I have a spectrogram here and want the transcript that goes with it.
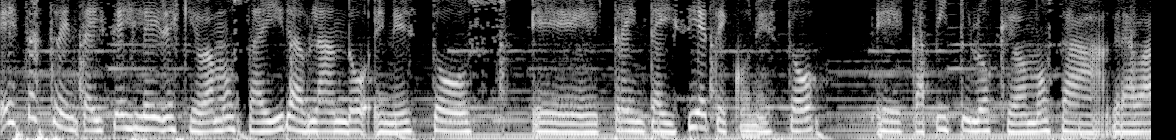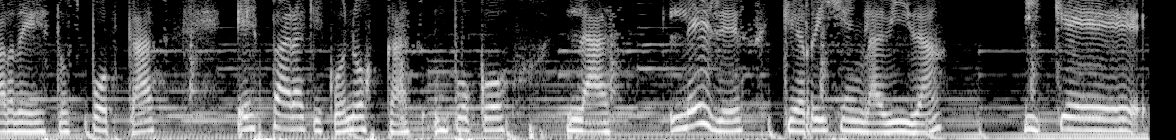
Estas 36 leyes que vamos a ir hablando en estos 37 eh, con estos eh, capítulos que vamos a grabar de estos podcasts es para que conozcas un poco las leyes que rigen la vida y que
